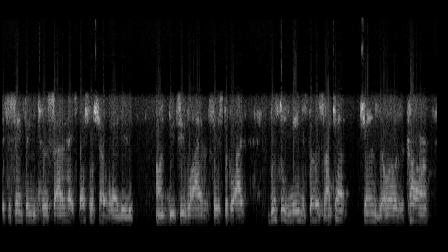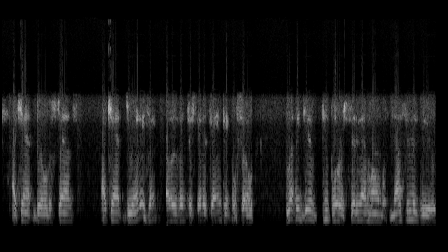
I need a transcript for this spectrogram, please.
it's the same thing to the Saturday Night Special show that I do on YouTube Live and Facebook Live. This was me just listen, I can't change the oil of the car. I can't build a fence. I can't do anything other than just entertain people. So let me give people who are sitting at home with nothing to do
